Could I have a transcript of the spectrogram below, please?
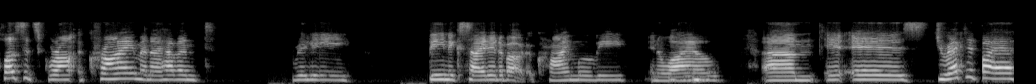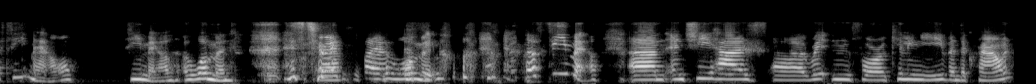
Plus, it's gr- crime, and I haven't really been excited about a crime movie in a while. Um, it is directed by a female, female, a woman. It's directed by a woman, a female, um, and she has uh, written for Killing Eve and The Crown.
